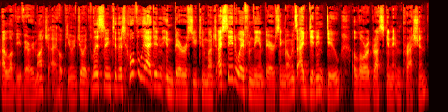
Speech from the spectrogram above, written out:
I love you very much. I hope you enjoyed listening to this. Hopefully, I didn't embarrass you too much. I stayed away from the embarrassing moments. I didn't do a Laura Gruskin impression.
